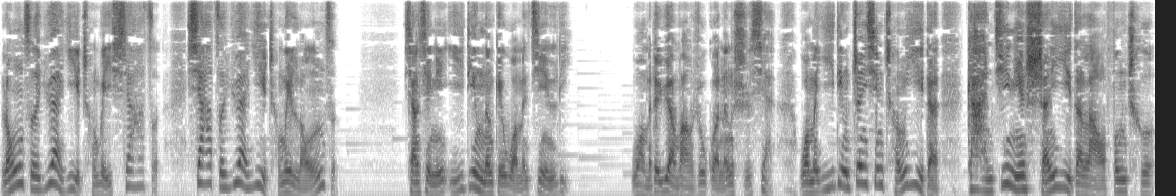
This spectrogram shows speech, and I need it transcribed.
聋子愿意成为瞎子，瞎子愿意成为聋子。相信您一定能给我们尽力。”我们的愿望如果能实现，我们一定真心诚意的感激您神异的老风车。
